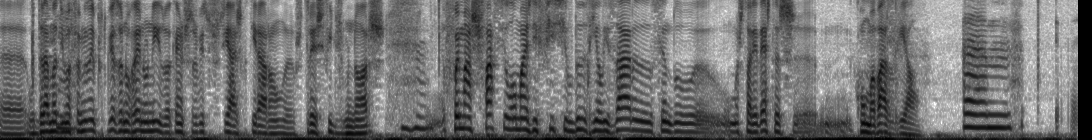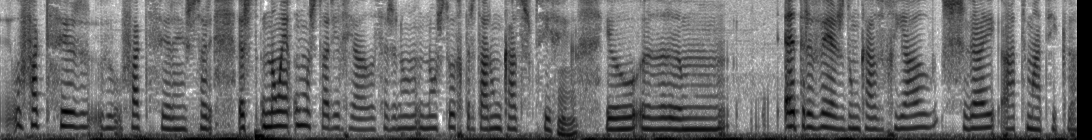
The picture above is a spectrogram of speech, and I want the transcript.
uh, o drama Sim. de uma família portuguesa no Reino Unido a quem os serviços sociais retiraram uh, os três filhos menores. Uhum. Foi mais fácil ou mais difícil de realizar, uh, sendo uma história destas com uma base real? Hum, o facto de ser o facto de serem história não é uma história real ou seja não, não estou a retratar um caso específico eu hum, através de um caso real cheguei à temática.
